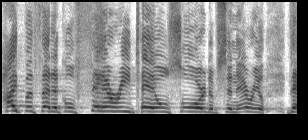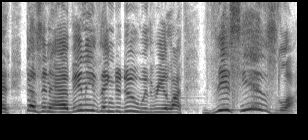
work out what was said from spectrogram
hypothetical fairy tale sort of scenario that doesn't have anything to do with real life. This is life.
